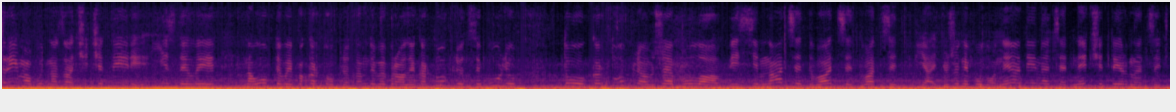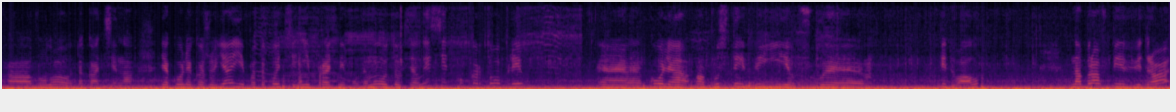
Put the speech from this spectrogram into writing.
три, мабуть, назад чи чотири, їздили на оптовий по картоплю. Там, де ми брали картоплю, цибулю, то картопля вже була 18, 20, 25. Вже не було ні 11, ні 14, а була така ціна. Я Колі кажу, я її по такій ціні брати не буду. Ми ото взяли сітку картоплі. Е, Коля опустив її в е, підвал, набрав пів відра,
